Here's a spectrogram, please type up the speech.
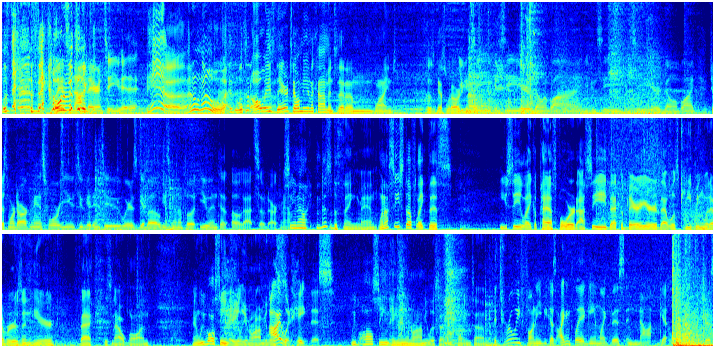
Was that is that But coded it's not the? there until you hit it. Yeah, I don't know. Why- Was it always there? Tell me in the comments that I'm blind. Because guess what? I already You can know. see, you can see you're going blind. You can see, you can see you're going blind. Just more darkness for you to get into. Where's Gibbo? He's gonna put you into. Oh God, it's so dark now. See now, this is the thing, man. When I see stuff like this, you see like a path forward. I see that the barrier that was keeping whatever is in here back is now gone. And we've all seen Alien Romulus. I would hate this. We've all seen Alien Romulus at this point in time. It's really funny because I can play a game like this and not get like anxious.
